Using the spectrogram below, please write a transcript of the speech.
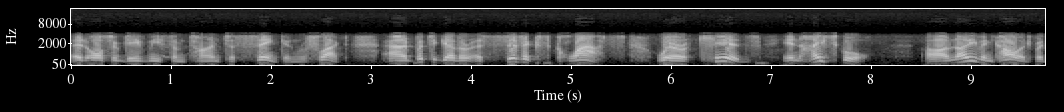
it also gave me some time to think and reflect. And I put together a civics class where kids in high school, uh, not even college, but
